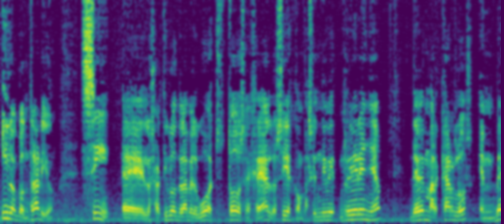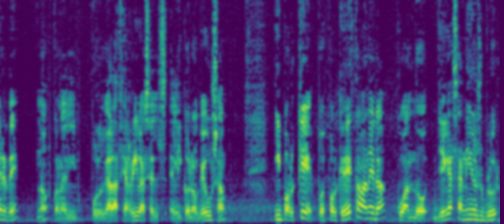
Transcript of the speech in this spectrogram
Y lo contrario, si eh, los artículos del Apple Watch, todos en general, los sigues con pasión ribereña, debes marcarlos en verde, ¿no? Con el pulgar hacia arriba, es el, icono que usa. ¿Y por qué? Pues porque de esta manera, cuando llegas a NewsBlur,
